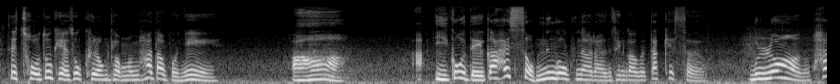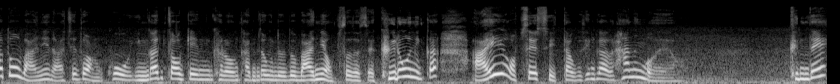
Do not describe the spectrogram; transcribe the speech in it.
근데 저도 계속 그런 경험을 하다 보니 아, 아 이거 내가 할 수 없는 거구나라는 생각을 딱 했어요. 물론 화도 많이 나지도 않고 인간적인 그런 감정들도 많이 없어졌어요. 그러니까 아예 없앨 수 있다고 생각을 하는 거예요. 근데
